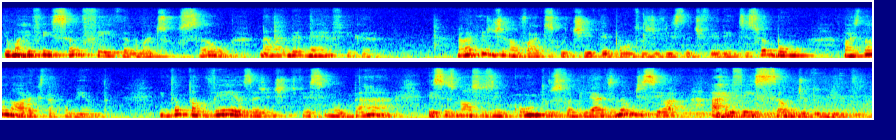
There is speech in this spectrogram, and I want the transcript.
E uma refeição feita numa discussão não é benéfica. Não é que a gente não vá discutir, ter pontos de vista diferentes. Isso é bom, mas não na hora que está comendo. Então, talvez a gente devesse mudar esses nossos encontros familiares, não de ser a, a refeição de domingo,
